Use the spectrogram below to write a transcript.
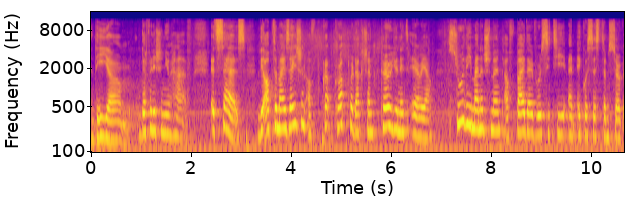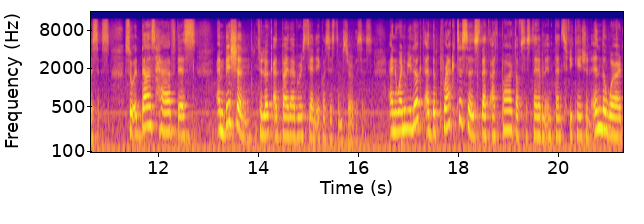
the um, definition you have. It says the optimization of crop production per unit area through the management of biodiversity and ecosystem services. So it does have this ambition to look at biodiversity and ecosystem services. And when we looked at the practices that are part of sustainable intensification in the world,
